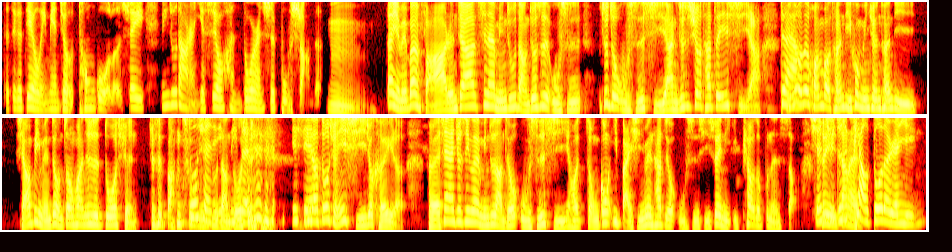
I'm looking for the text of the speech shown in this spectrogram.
的这个 deal 里面就通过了，所以民主党人也是有很多人是不爽的。嗯，但也没办法啊，人家现在民主党就是五十，就走五十席啊，你就是需要他这一席啊。对啊。如果这环保团体或民权团体想要避免这种状况，就是多选，就是帮助民主党多选，多选一些，你只要多选一席就可以了。对，现在就是因为民主党只有五十席，然后总共一百席里面他只有五十席，所以你一票都不能少。选举就是票多的人赢。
